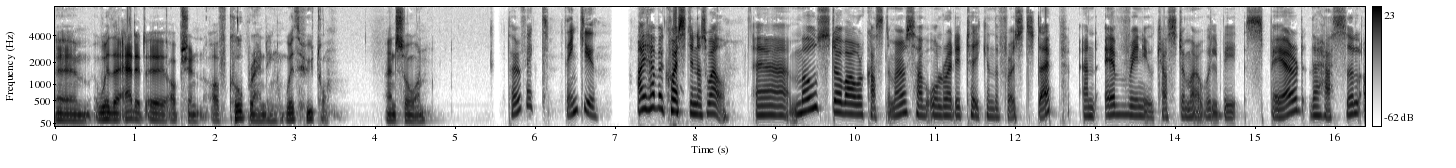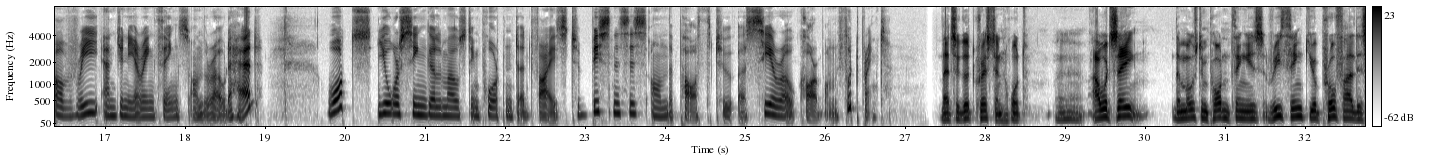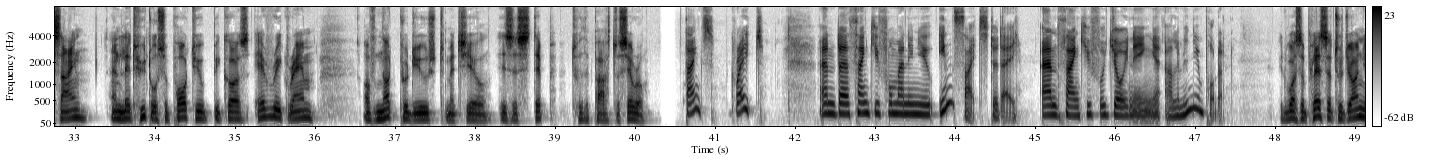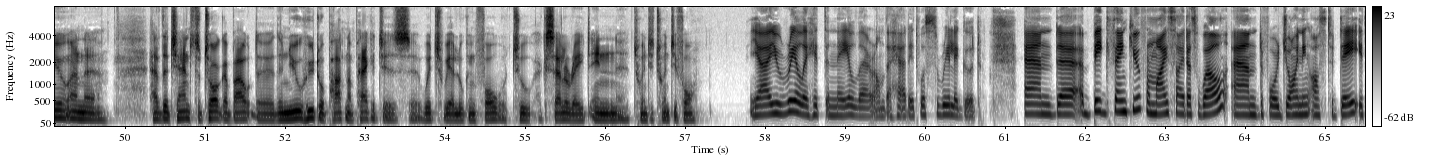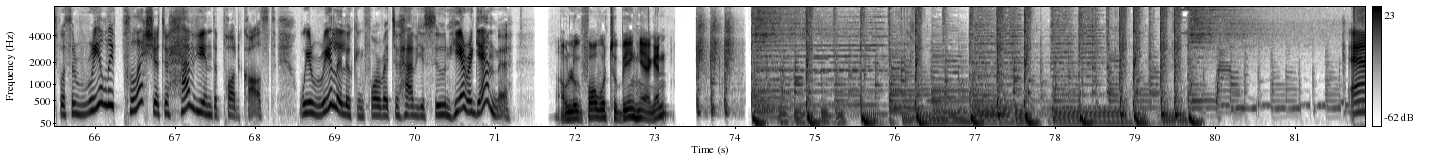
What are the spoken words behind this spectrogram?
um, with the added uh, option of co-branding with Hydro, and so on. Perfect. Thank you. I have a question as well. Uh, most of our customers have already taken the first step, and every new customer will be spared the hassle of re-engineering things on the road ahead. What's your single most important advice to businesses on the path to a zero carbon footprint? That's a good question, Ruth. Uh, I would say the most important thing is rethink your profile design and let Hydro support you because every gram of not produced material is a step to the path to zero. Thanks. Great. And uh, thank you for many new insights today. And thank you for joining Aluminiumpodden. It was a pleasure to join you and uh, have the chance to talk about uh, the new Hydro partner packages, uh, which we are looking forward to accelerate in uh, 2024. Yeah, you really hit the nail there on the head. It was really good. And uh, a big thank you from my side as well and for joining us today. It was a really pleasure to have you in the podcast. We're really looking forward to have you soon here again. I look forward to being here again.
